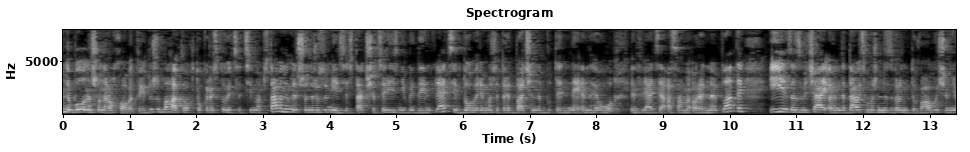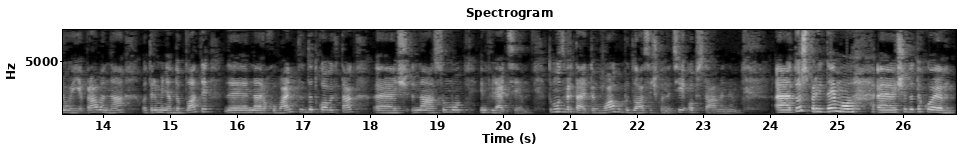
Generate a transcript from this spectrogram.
не було на що нараховувати. І дуже багато хто користується цими обставинами, що не розуміється, так що це різні види інфляції. В договорі може передбачено бути не НГО інфляція, а саме орендної плати. І зазвичай орендодавець може не звернути увагу, що в нього є право на отримання доплати е, на рахувань додаткових, так е, на суму інфляції. Тому звертайте увагу, будь ласка, на ці обставини. Е, Тож перейдемо щодо такої.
